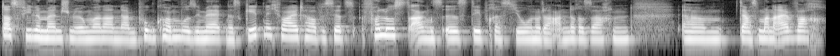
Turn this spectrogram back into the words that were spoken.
dass viele Menschen irgendwann an einen Punkt kommen, wo sie merken, es geht nicht weiter, ob es jetzt Verlustangst ist, Depression oder andere Sachen, ähm, dass man einfach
